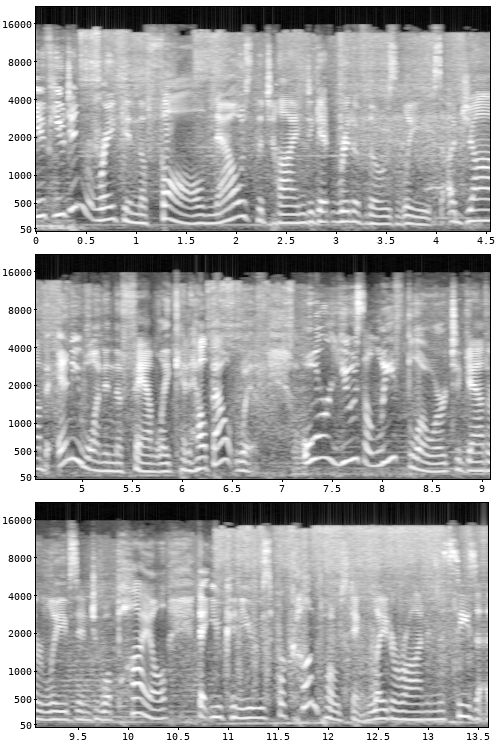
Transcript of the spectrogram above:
If you didn't rake in the fall, now's the time to get rid of those leaves, a job anyone in the family can help out with. Or use a leaf blower to gather leaves into a pile that you can use for composting later on in the season.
